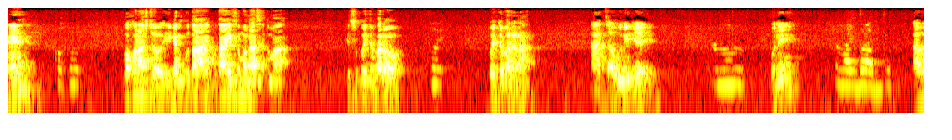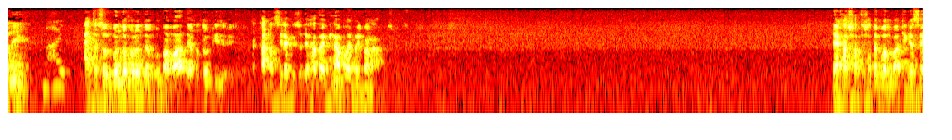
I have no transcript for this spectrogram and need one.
হ্যাঁ? কখন? কখন আসছো? এখানে কোথায়? কোথায় আইছো মনে আছে তোমার? কিছু কইতে পারো? কইতে পারে না। আচ্ছা উনি কে? উনি? আমার বড় আব্বু আর ভাই। আচ্ছা চোখ বন্ধ করো দেখো বাবা। দেখো তো কাটা ছিঁড়া কিছু দেখা যায় কিনা ভয় পাইবা না। দেখার সাথে সাথে বলবা ঠিক আছে?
